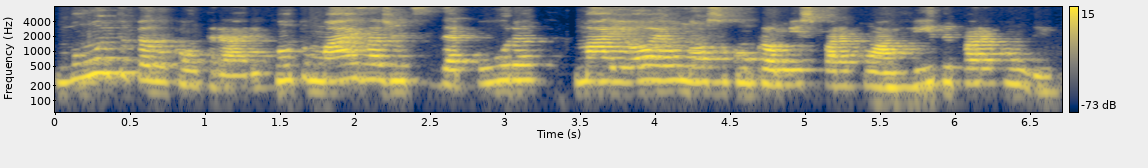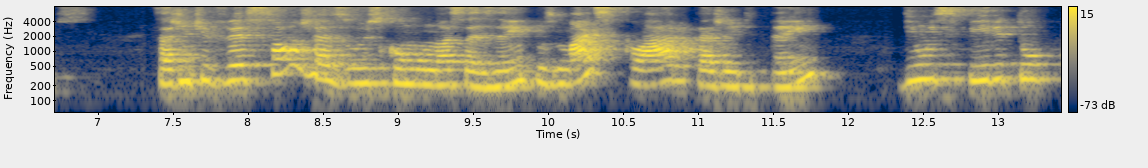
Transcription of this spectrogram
Muito pelo contrário, quanto mais a gente se depura, maior é o nosso compromisso para com a vida e para com Deus. Se a gente vê só Jesus como nosso exemplo, mais claro que a gente tem de um espírito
